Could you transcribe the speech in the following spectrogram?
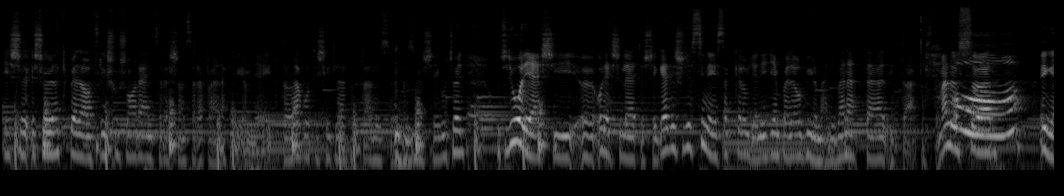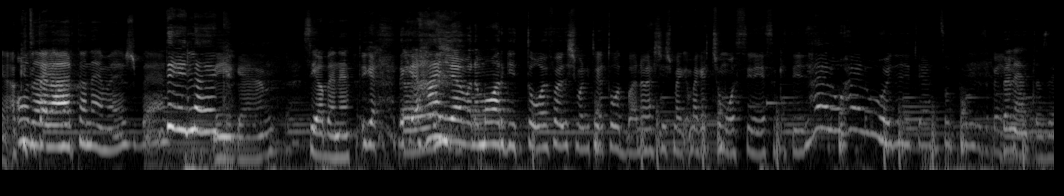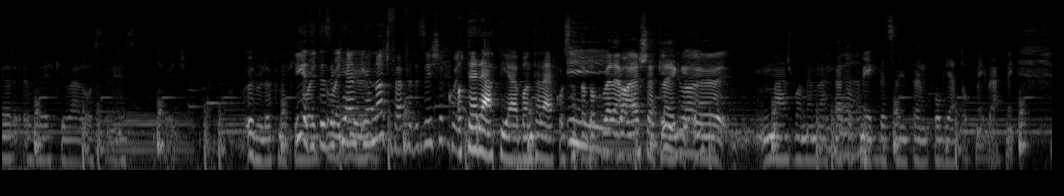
és, és ő neki például a friss húson rendszeresen szerepelnek filmjei, tehát a Lavot is itt láthatta először a mhm. közönség, úgyhogy, úgyhogy óriási, óriási lehetőség ez, és ugye a színészekkel ugyanígy én például Vilmányi Benettel itt találkoztam először. Oh, Igen, akit utána... járt a nemesbe. Tényleg? Igen. Szia, Bennett! Igen, de uh... hány ilyen van a Margittól, Földesi Margit, ugye Tóth Barnabás is, meg, meg egy csomó színész, akit így hello, hello, hogy itt játszottam. Bennett azért, azért egy kiváló színész, úgyhogy örülök neki. Igen, hogy, ezek ilyen, ilyen nagy felfedezések, hogy... A terápiában találkozhatatok vele, van, ha esetleg másban nem láttátok Igen. még, de szerintem fogjátok még látni.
